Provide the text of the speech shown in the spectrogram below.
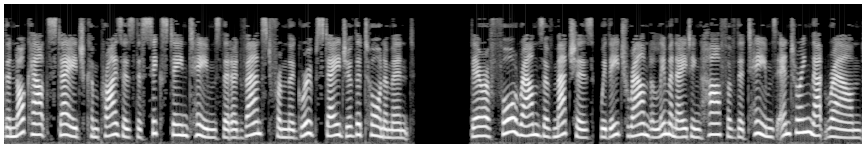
The knockout stage comprises the 16 teams that advanced from the group stage of the tournament. There are four rounds of matches, with each round eliminating half of the teams entering that round.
